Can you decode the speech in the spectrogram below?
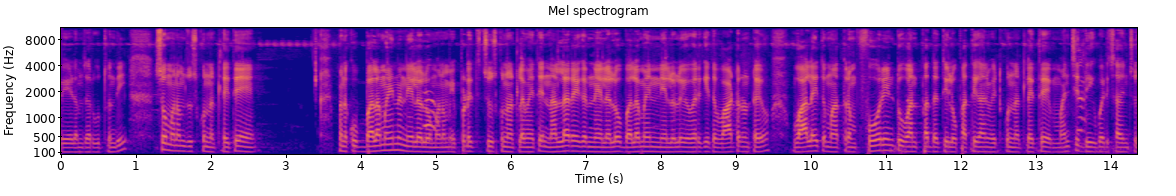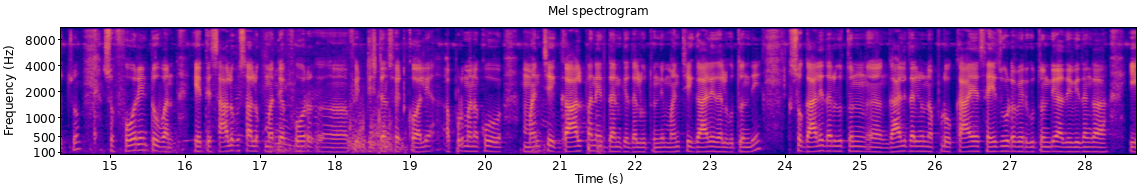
వేయడం జరుగుతుంది. సో మనం చూసుకున్నట్లయితే మనకు బలమైన నేలలో మనం ఎప్పుడైతే చూసుకున్నట్లయితే నల్లరేగడి నేలలో బలమైన నేలలో ఎవరికైతే వాటర్ ఉంటాయో వాళ్ళైతే మాత్రం ఫోర్ ఇంటూ వన్ పద్ధతిలో పత్తి కానీ పెట్టుకున్నట్లయితే మంచి దిగుబడి సాధించవచ్చు సో ఫోర్ ఇంటూ వన్ అయితే సాలుకు సాలుకు మధ్య ఫోర్ ఫీట్ డిస్టెన్స్ పెట్టుకోవాలి. అప్పుడు మనకు మంచి గాల్ప్ అనేది దానికి తగులుతుంది మంచి గాలి తగులుతుంది. సో గాలి తగులుతు గాలి తగిలినప్పుడు కాయ సైజు కూడా పెరుగుతుంది. అదేవిధంగా ఈ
